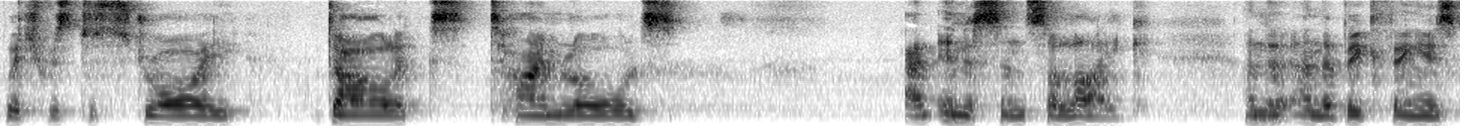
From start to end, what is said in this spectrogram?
which was destroy Daleks, Time Lords, and innocents alike. And the, and the big thing is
